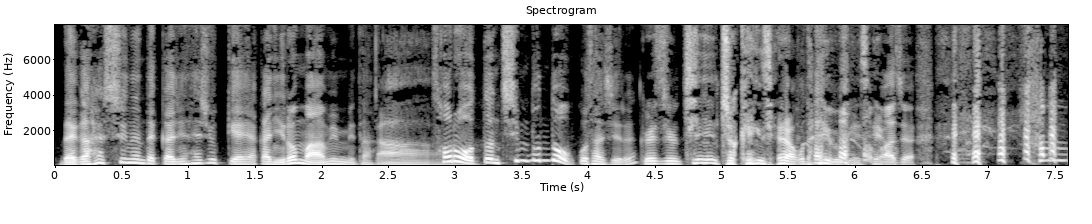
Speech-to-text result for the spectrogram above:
내가 할 수 있는 데까지는 해줄게. 약간 이런 마음입니다. 아. 서로 어떤 친분도 없고 사실은. 그래서 지금 친인척 행세라고 다니고 계세요. 맞아요. 한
